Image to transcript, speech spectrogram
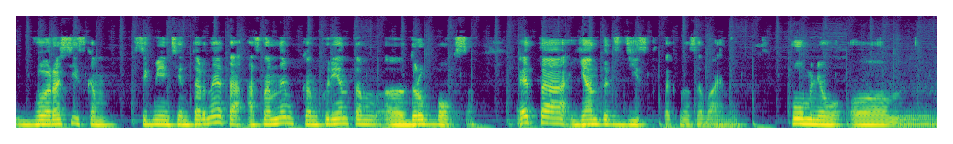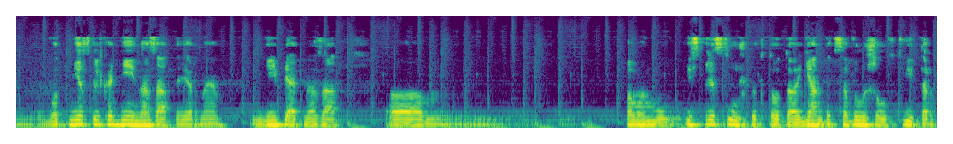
в российском сегменте интернета основным конкурентом э, Dropbox. Это Яндекс Диск, так называемый. Помню, э, вот несколько дней назад, наверное, дней пять назад, по-моему, из пресс-службы кто-то Яндекса выложил в Твиттер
